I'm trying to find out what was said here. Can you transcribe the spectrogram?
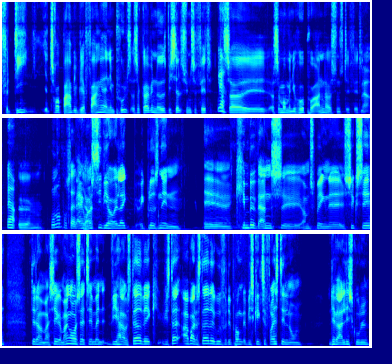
fordi jeg tror bare, vi bliver fanget af en impuls, og så gør vi noget, vi selv synes er fedt. Ja. Og, så, øh, og så må man jo håbe på, at andre også synes, det er fedt. Ja. Ja. Øhm, 100 procent. Jeg kan Ja. også sige, at vi har jo heller ikke, ikke blevet sådan en øh, kæmpe verdensomspændende øh, omspændende succes. Det er der sikkert mange årsager til, men vi har jo stadigvæk, vi stad, arbejder stadigvæk ud for det punkt, at vi skal ikke tilfredsstille nogen. Det vil vi aldrig skulle.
